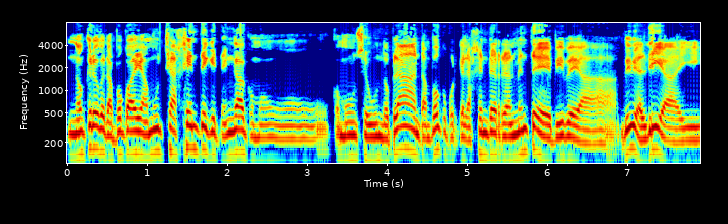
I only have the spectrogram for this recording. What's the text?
no creo que tampoco haya mucha gente que tenga como, como un segundo plan tampoco, porque la gente realmente vive a, vive al día y,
